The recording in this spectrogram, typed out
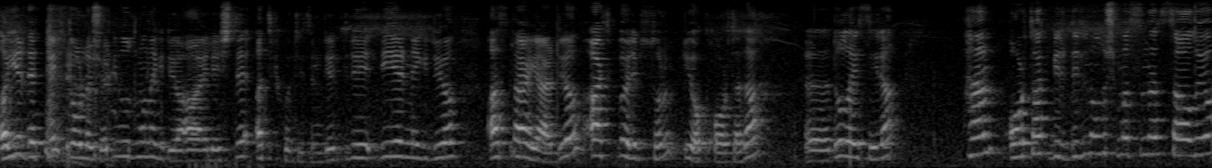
ayırt etmek zorlaşıyor. Bir uzmana gidiyor aile işte atipik otizm diyor. Di- Diğerine gidiyor Asperger diyor. Artık böyle bir sorun yok ortada. E, dolayısıyla hem ortak bir dilin oluşmasını sağlıyor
